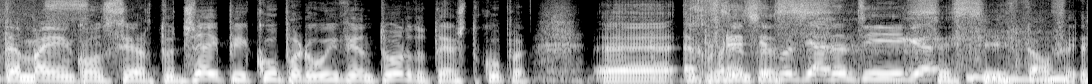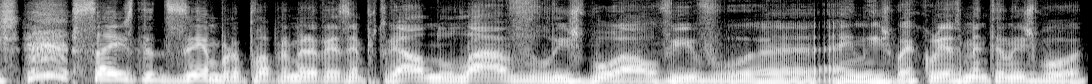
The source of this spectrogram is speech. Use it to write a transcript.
Também em concerto, JP Cooper, o inventor do teste Cooper. Uh, Referência demasiado antiga. Sim, sim, talvez. 6 de dezembro, pela primeira vez em Portugal, no LAV, Lisboa ao vivo, uh, em Lisboa. É curiosamente em Lisboa.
